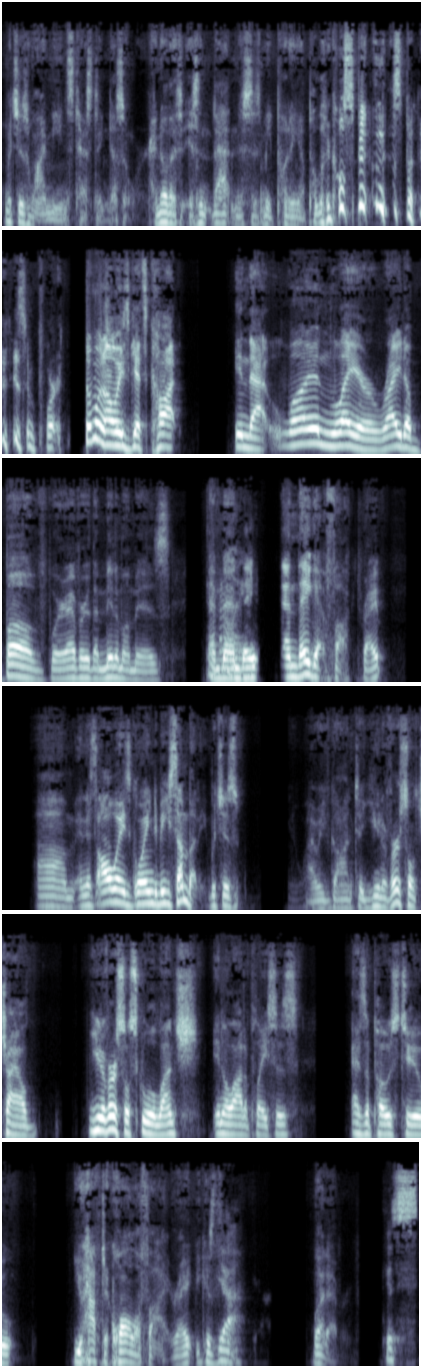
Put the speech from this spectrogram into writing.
which is why means testing doesn't work. I know this isn't that, and this is me putting a political spin on this, but it is important. Someone always gets caught in that one layer right above wherever the minimum is, and then they and they get fucked, right? Um, and it's always going to be somebody, which is why we've gone to universal child, universal school lunch in a lot of places, as opposed to you have to qualify, right? Because Yeah. whatever. Because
